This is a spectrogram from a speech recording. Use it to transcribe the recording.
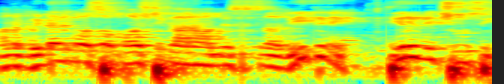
మన బిడ్డల కోసం పౌష్టికారం అందిస్తున్న రీతిని తీరుని చూసి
